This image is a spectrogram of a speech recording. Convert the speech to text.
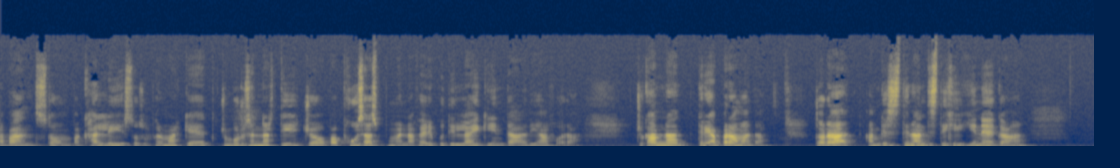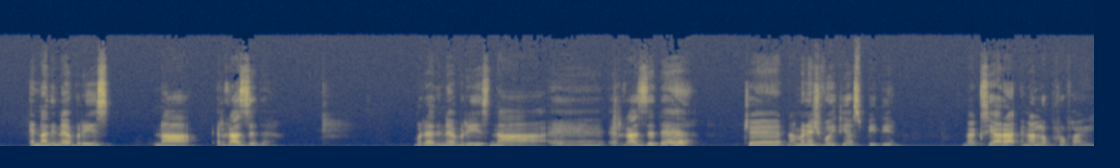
να πάνε στον μπακάλι, στο σούπερ μάρκετ και μπορούσε να έρθει και ο παππούς ας πούμε να φέρει που τη λαϊκή τα διάφορα. Και έκαναν τρία πράγματα. Το Τώρα, αν πιάσεις την αντίστοιχη γυναίκα, ε, να την έβρεις να εργάζεται. Μπορεί να την έβρεις να ε, εργάζεται και να μην έχει βοήθεια σπίτι. Εντάξει, άρα ένα άλλο profile.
